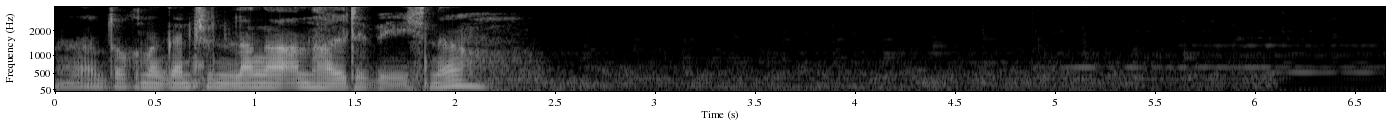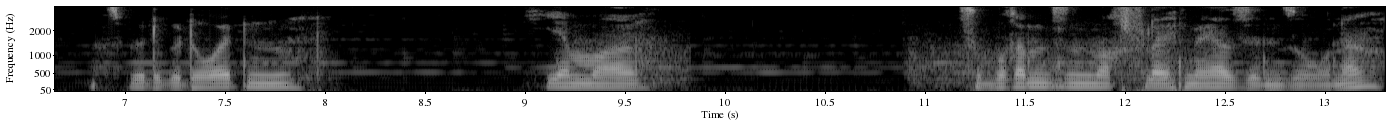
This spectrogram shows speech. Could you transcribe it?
Ja, doch ein ganz schön langer Anhalteweg, ne? Das würde bedeuten, hier mal zu bremsen macht vielleicht mehr Sinn so, ne?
